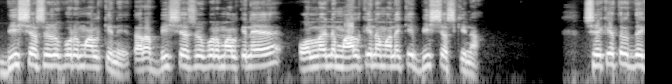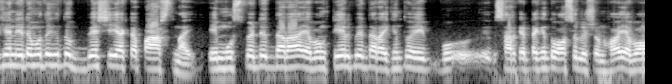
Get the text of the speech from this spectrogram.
বিশ্বাসের উপরে মাল কিনে। তারা বিশ্বাসের উপরে মাল কিনে, অনলাইনে মাল কিনা মানে কি? বিশ্বাস কিনা। সেক্ষেত্রে দেখেন এটার মধ্যে কিন্তু বেশি একটা পার্স নাই। এই মুসপেটের দ্বারা এবং টিএলপির দ্বারাই কিন্তু এই সার্কিটটা কিন্তু অসলিউশন হয় এবং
